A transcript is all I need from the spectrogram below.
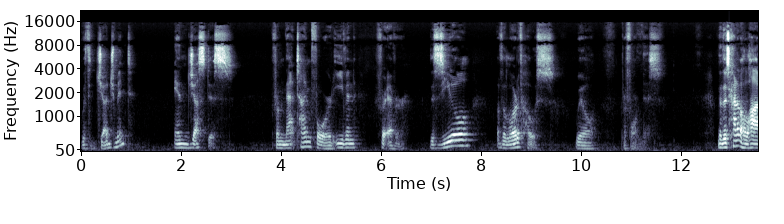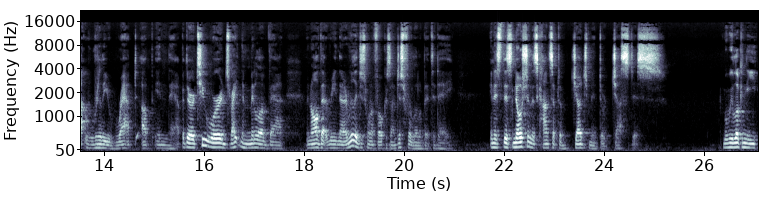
with judgment and justice from that time forward, even forever. The zeal of the Lord of hosts will perform this. Now, there's kind of a lot really wrapped up in that, but there are two words right in the middle of that and all of that reading that I really just want to focus on just for a little bit today. And it's this notion, this concept of judgment or justice. When we look in the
